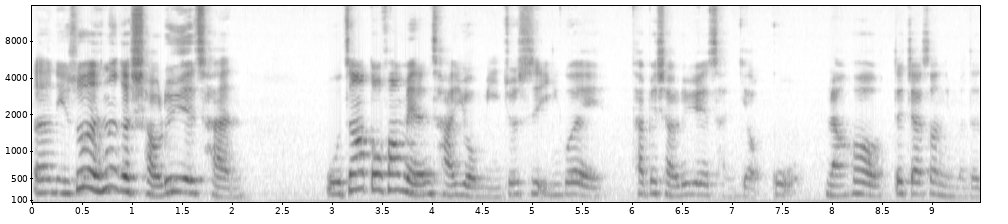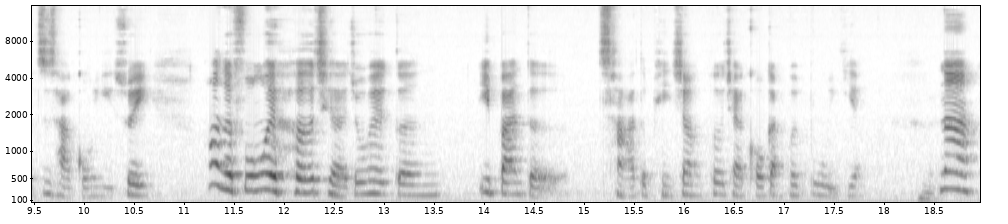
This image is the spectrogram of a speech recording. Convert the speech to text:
呃，你说的那个小绿叶蝉，我知道东方美人茶有名，就是因为它被小绿叶蝉咬过，然后再加上你们的制茶工艺，所以它的风味喝起来就会跟一般的茶的品相喝起来口感会不一样。嗯那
